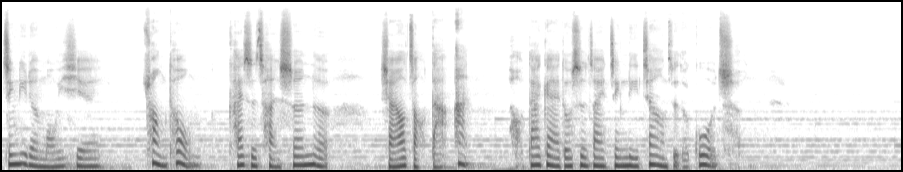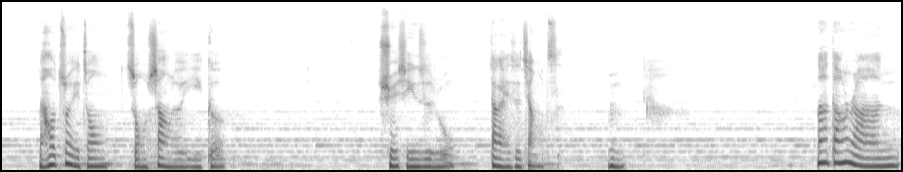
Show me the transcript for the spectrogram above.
经历了某一些创痛。开始产生了想要找答案，好，大概都是在经历这样子的过程，然后最终走上了一个学习之路，大概是这样子。嗯，那当然，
